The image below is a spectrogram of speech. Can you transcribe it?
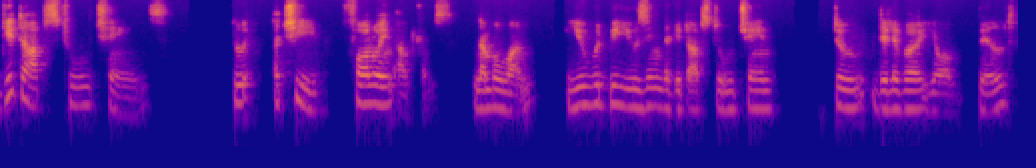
GitOps tool chains to achieve following outcomes. Number one, you would be using the GitOps tool chain to deliver your build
